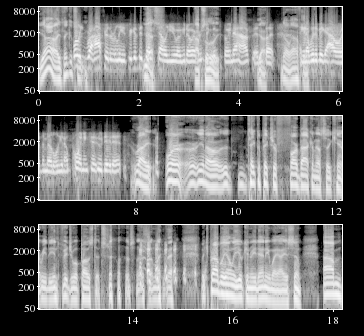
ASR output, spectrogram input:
Yeah, I think it's Well, a- after the release, because it does Yes. tell you, you know, everything Absolutely. that's going to happen. Yeah. But No, after. you know, with a big arrow in the middle, you know, pointing to who did it. right or, or you know take the picture far back enough so you can't read the individual post-its something like that which probably only you can read anyway i assume um,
